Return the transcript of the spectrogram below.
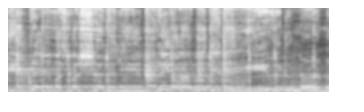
ಈ ಪ್ರೇಮ ಸ್ಪರ್ಶದಲ್ಲಿ ಮರೆಯಾಗುತ್ತಿದೆ ಈ ವಿಗುಮಾನ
